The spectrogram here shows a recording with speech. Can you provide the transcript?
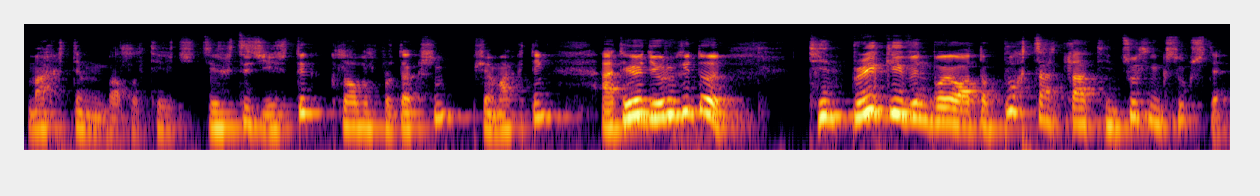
маркетинг бол тэгж зэрэгцэж ирдэг global production биш маркетинг. А тэгээд ерөнхийдөө break even буюу одоо бүх зардлаа тэнцвүүлнэ гэсэн үг шүү дээ.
